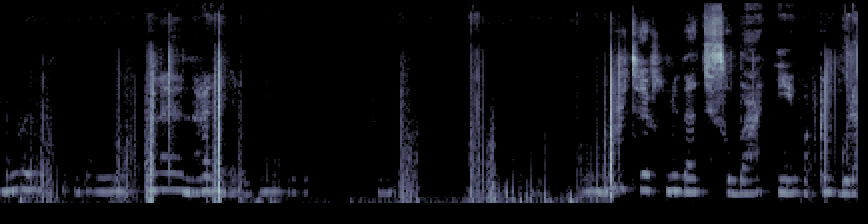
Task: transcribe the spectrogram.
Może by się udało, ale na razie nie wiem. Możecie w dać suba i łapkę w górę.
